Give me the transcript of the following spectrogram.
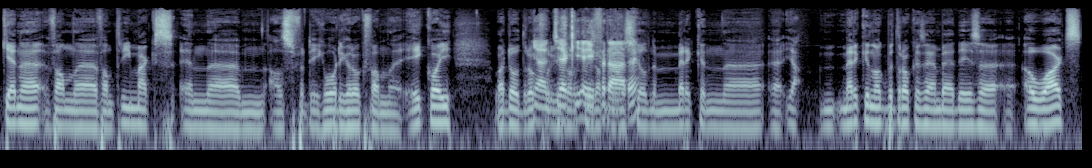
kennen van, van Trimax en um, als vertegenwoordiger ook van Ecoy. Waardoor er ook ja, voor Jackie gezorgd is dat er Everaar, verschillende merken, ja, merken ook betrokken zijn bij deze awards.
